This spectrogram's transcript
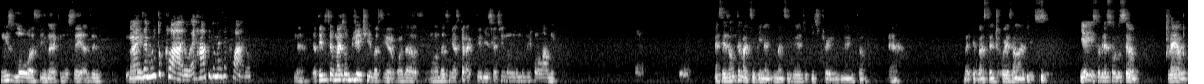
um slow, assim, né? Que não sei, às vezes. Mas, mas é muito claro. É rápido, mas é claro. É, eu tenho que ser mais objetivo, assim. É uma das, uma das minhas características de não, não enrolar muito. Mas vocês vão ter uma disciplina, uma disciplina de pitch training, né? Então, é. vai ter bastante coisa lá disso. E aí, sobre a solução? Léo,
